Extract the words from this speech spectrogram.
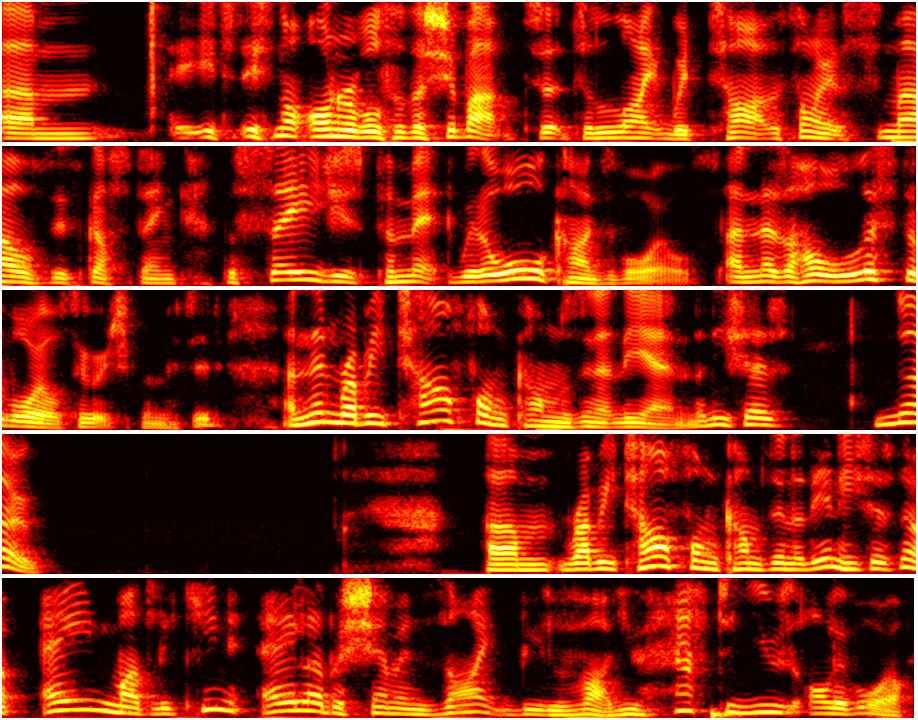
um, it's, it's not honourable to the Shabbat to, to light with tar, It's something that smells disgusting. The sages permit with all kinds of oils, and there's a whole list of oils to which permitted. And then Rabbi Tarfon comes in at the end and he says, no, um, Rabbi Tarfon comes in at the end. He says, "No, ein madlikin ela b'shemen zayit bilvad. You have to use olive oil,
